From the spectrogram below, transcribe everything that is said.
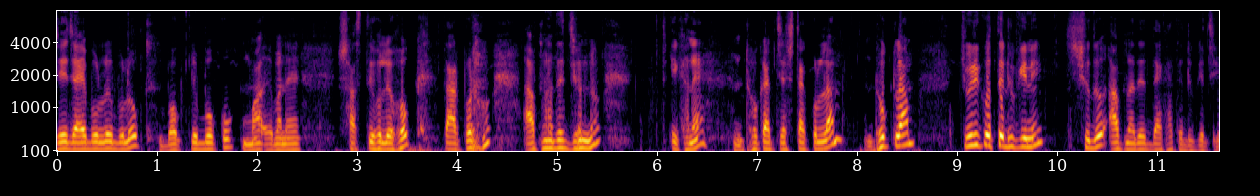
যে যাই বললে বলুক বকলে বকুক মানে শাস্তি হলে হোক তারপরও আপনাদের জন্য এখানে ঢোকার চেষ্টা করলাম, ঢুকলাম। চুরি করতে ঢুকিনি, শুধু আপনাদের দেখাতে ঢুকেছি।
